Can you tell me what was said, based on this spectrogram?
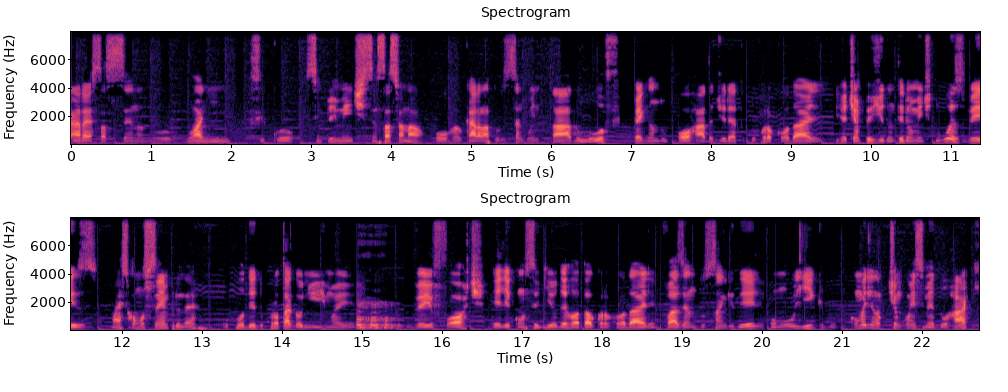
Cara, essa cena no, no anime ficou simplesmente sensacional. Porra, o cara lá todo ensanguentado, Luffy, pegando porrada direto do Crocodile. Já tinha perdido anteriormente duas vezes, mas como sempre, né? Poder do protagonismo aí veio forte. Ele conseguiu derrotar o Crocodile, fazendo do sangue dele como o líquido. Como ele não tinha conhecimento do hack,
